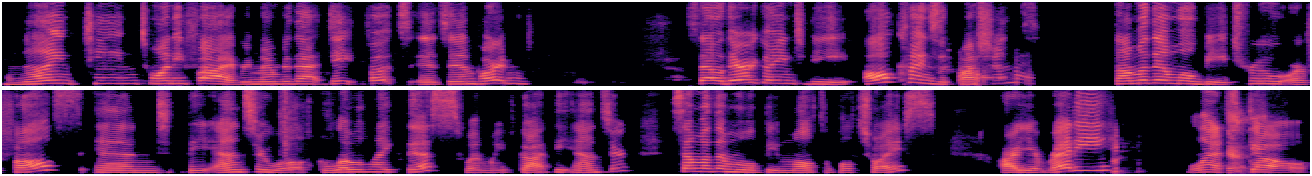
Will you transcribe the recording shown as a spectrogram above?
1925. Remember that date, folks? It's important. So there are going to be all kinds of questions. Some of them will be true or false, and the answer will glow like this when we've got the answer. Some of them will be multiple choice. Are you ready? Let's Yes. go.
